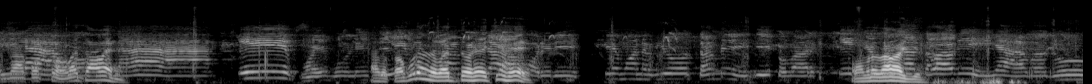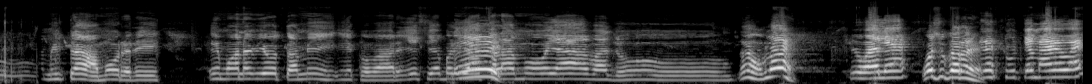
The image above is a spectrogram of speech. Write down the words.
દેખાતો તો અવાજ આવે છે આ તો કબૂતર અવાજ તો હે છે હે. હમણાં આવા ગયો. મીઠા અમોર રે. એ માનવ્યો તમે એક વાર એ! આવજો. હોમલે! શું હાલે? ઓ શું કરે? એટલે તું કેમ આવ્યો હોય?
